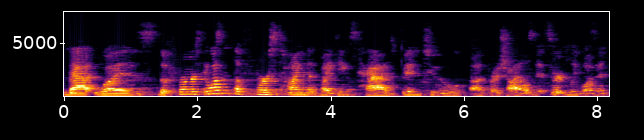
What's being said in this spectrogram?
that was the first. It wasn't the first time that Vikings had been to uh, the British Isles. It certainly wasn't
